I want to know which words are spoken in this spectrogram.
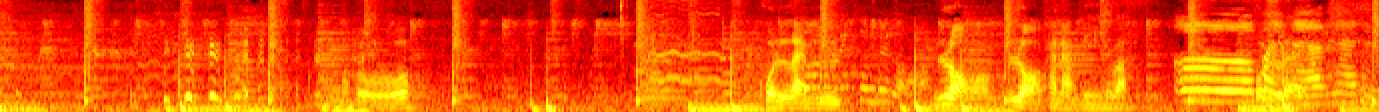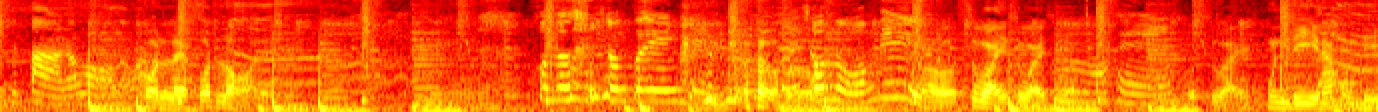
สโอ้โห คนอะไรมันไม่คนไปหรอ หล่อหล่อขนาดนี้วะ เออคนใส่อะไรแมสไงเห็นแค่ตาก็หล่อแล้วคอะนอะไรโคตรหล่อเลยอืมคนอะไรชมตัวเองเก่งที่สุดเลยชมหนูบ้างดิโอ้สวยสวยสอืวย มโอเค โอ้สวย หุ่นดีนะ หุ่นดี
